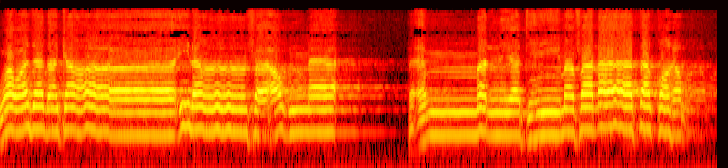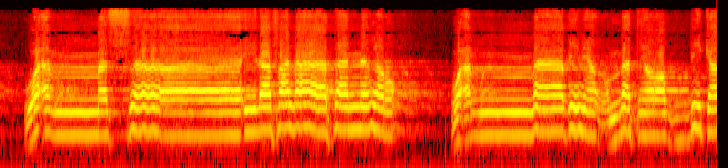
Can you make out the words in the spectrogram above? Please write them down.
وَوَجَدَكَ عَائِلًا فَأَغْنَىٰ. فَأَمَّا الْيَتِيمَ فَلَا تَقْهَرْ وَأَمَّا السَّائِلَ فَلَا تَنْهَرْ وَأَمَّا بِنِعْمَةِ رَبِّكَ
